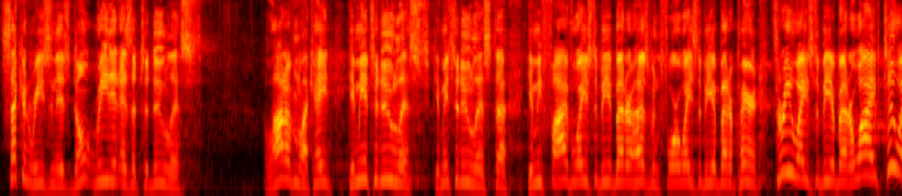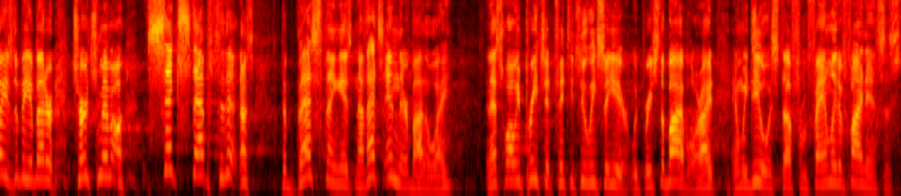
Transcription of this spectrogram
Second reason is don't read it as a to do list. A lot of them like, hey, give me a to-do list. Give me a to-do list. Uh, give me five ways to be a better husband, four ways to be a better parent, three ways to be a better wife, two ways to be a better church member, uh, six steps to this. The best thing is, now that's in there, by the way, and that's why we preach it 52 weeks a year. We preach the Bible, right? And we deal with stuff from family to finances.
